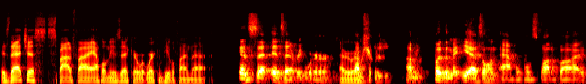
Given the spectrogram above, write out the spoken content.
Is that just Spotify, Apple Music, or where, where can people find that? It's it's everywhere. Everywhere. I'm sure. I'm but the yeah, it's on Apple and Spotify.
